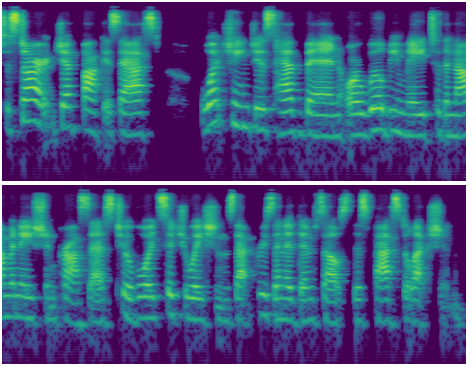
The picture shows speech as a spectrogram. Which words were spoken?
To start, Jeff Bacchus asked, what changes have been or will be made to the nomination process to avoid situations that presented themselves this past election?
